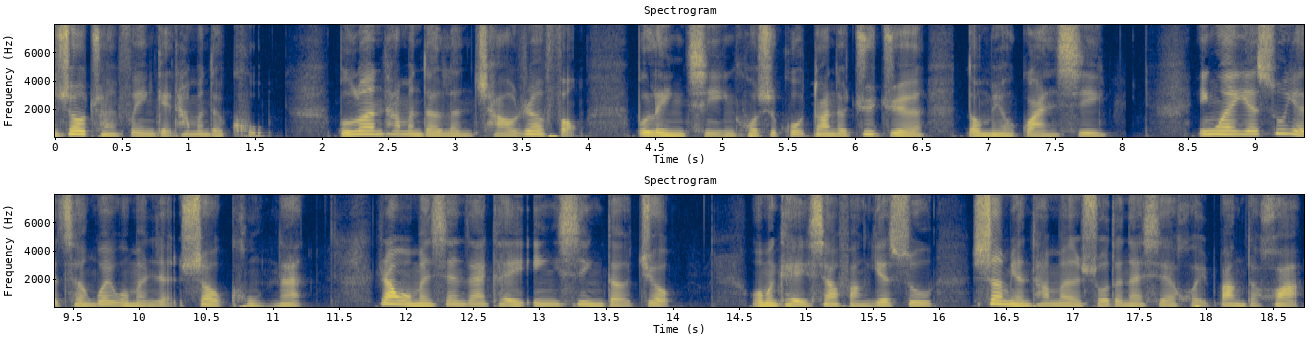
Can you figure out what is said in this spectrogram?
受传福音给他们的苦，不论他们的冷嘲热讽、不领情或是果断的拒绝都没有关系，因为耶稣也曾为我们忍受苦难，让我们现在可以因信得救。我们可以效仿耶稣，赦免他们说的那些毁谤的话，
